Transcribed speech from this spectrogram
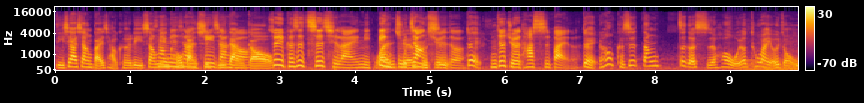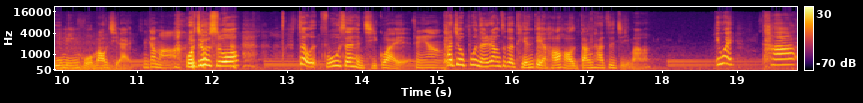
底下像白巧克力，上面口感是鸡蛋糕，所以可是吃起来你并完不这样觉得，对，你就觉得它失败了。对，然后可是当这个时候，我又突然有一种无名火冒起来，你干嘛？我就说，这服务生很奇怪耶，怎样？他就不能让这个甜点好好的当他自己吗？因为他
